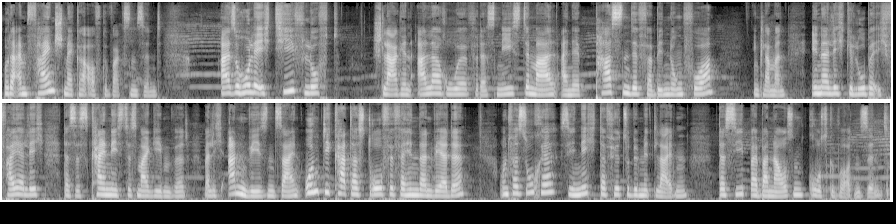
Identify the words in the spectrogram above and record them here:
oder einem Feinschmecker aufgewachsen sind? Also hole ich tief Luft, schlage in aller Ruhe für das nächste Mal eine passende Verbindung vor, in Klammern, innerlich gelobe ich feierlich, dass es kein nächstes Mal geben wird, weil ich anwesend sein und die Katastrophe verhindern werde und versuche, sie nicht dafür zu bemitleiden, dass sie bei Banausen groß geworden sind.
